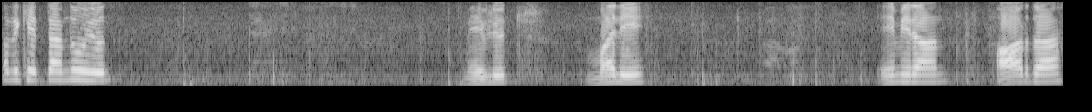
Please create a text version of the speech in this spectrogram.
Hareketlendi oyun. Mevlüt. Mali. Emirhan, Arda.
